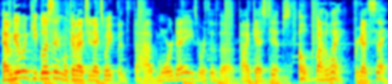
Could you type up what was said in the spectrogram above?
Have a good one. Keep listening. We'll come at you next week with five more days worth of uh, podcast tips. Oh, by the way, forgot to say,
